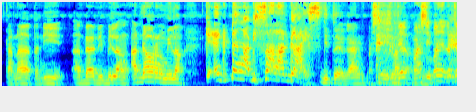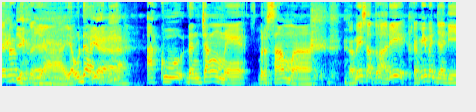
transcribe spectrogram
Karena tadi ada dibilang ada orang bilang kayak kita nggak bisa lah guys gitu ya kan. Masih kerja, masih banyak kerjaan aku Iya. ya. Ya, ya udah jadi aku dan Changme bersama Kami satu hari kami menjadi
